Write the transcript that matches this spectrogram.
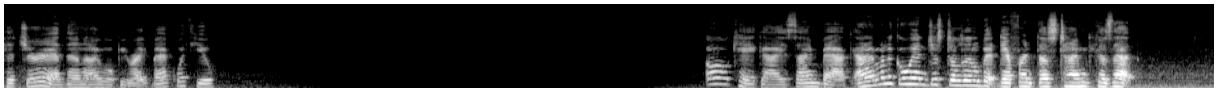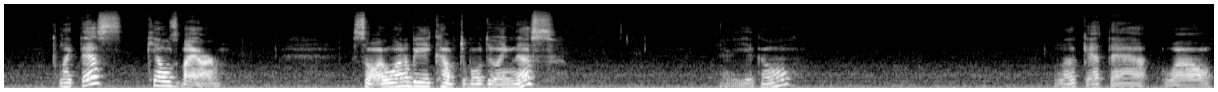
picture and then I will be right back with you. Okay guys, I'm back. And I'm going to go in just a little bit different this time because that, like this, kills my arm. So I want to be comfortable doing this. There you go. Look at that. Wow.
